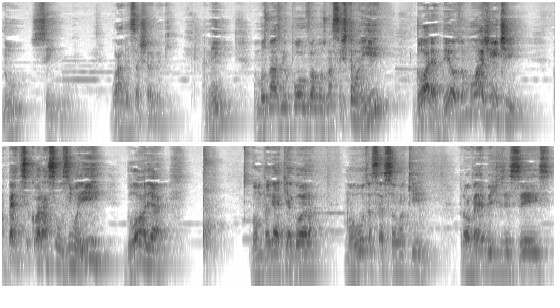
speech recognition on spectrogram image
no Senhor. Guarda essa chave aqui. Amém? Vamos mais, meu povo, vamos mais. Vocês estão aí? Glória a Deus. Vamos lá, gente. Aperta esse coraçãozinho aí. Glória. Vamos pegar aqui agora uma outra sessão aqui. Provérbios 16,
